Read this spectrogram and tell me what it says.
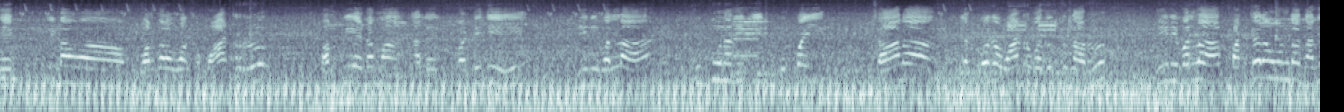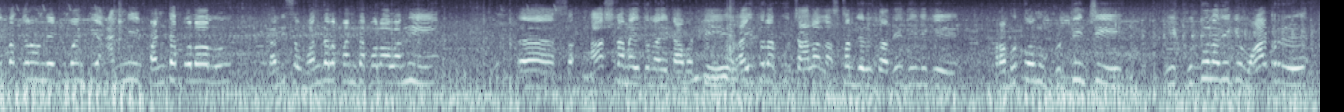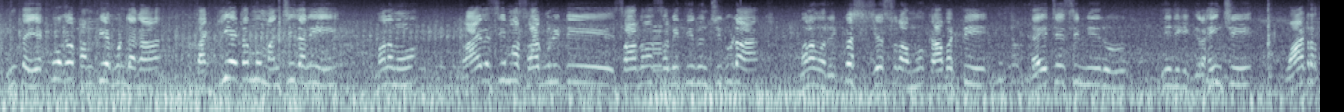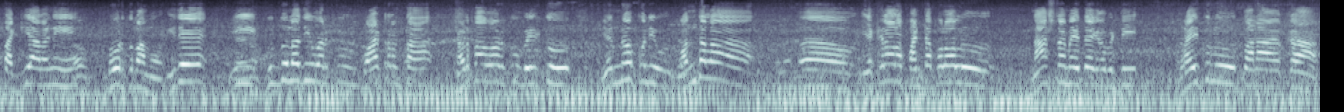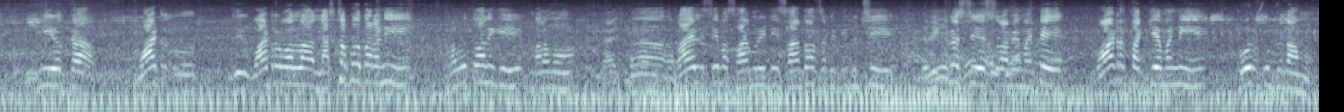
పంపించడం అంటే వరదల ఒక వాటర్ పంపించడం అనేటువంటిది దీనివల్ల కుందు నదికి ముప్పై చాలా ఎక్కువగా వాటర్ వదులుతున్నారు. దీనివల్ల పక్కన ఉన్న నది పక్కన ఉండేటువంటి అన్ని పంట పొలాలు కనీసం వందల పంట పొలాలన్నీ నాశనం అవుతున్నాయి కాబట్టి రైతులకు చాలా నష్టం జరుగుతుంది. దీనికి ప్రభుత్వం గుర్తించి ఈ కుద్దు నదికి వాటర్ ఇంత ఎక్కువగా పంపించకుండా తగ్గియటము మంచిదని మనము రాయలసీమ సాగునీటి సాధన సమితి నుంచి కూడా మనం రిక్వెస్ట్ చేస్తున్నాము. కాబట్టి దయచేసి మీరు దీనికి గ్రహించి వాటర్ తగ్గియాలని కోరుతున్నాము. ఇదే ఈ కుందు నది వరకు వాటర్ అంతా కడప వరకు వెళ్తూ ఎన్నో కొన్ని వందల ఎకరాల పంట పొలాలు నాశనం అవుతాయి కాబట్టి రైతులు తన యొక్క ఈ యొక్క వాటర్ వాటర్ వల్ల నష్టపోతారని ప్రభుత్వానికి మనము రాయలసీమ సాగునీటి సాధన సమితి నుంచి రిక్వెస్ట్ చేస్తున్నాం ఏమంటే వాటర్ తగ్గేమని కోరుకుంటున్నాము.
